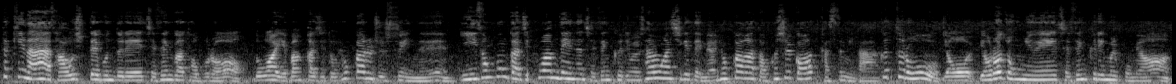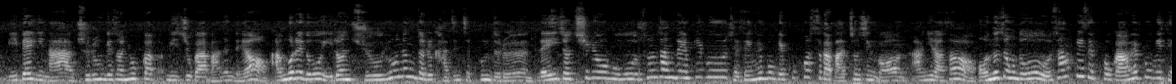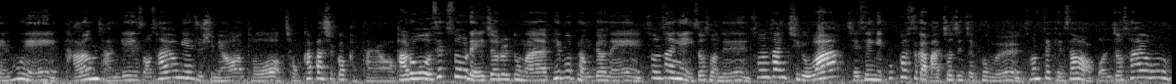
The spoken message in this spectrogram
특히나 40, 50대 분들의 재생과 더불어 노화 예방까지도 효과를 줄 수 있는 이 성분까지 포함되어 있는 재생 크림을 사용하시게 되면 효과가 더 크실 것 같습니다. 끝으로 여, 여러 종류의 재생 크림을 보면 미백이나 주름 개선 효과 위주가 많은데요. 아무래도 이런 주 효능들을 가진 제품들은 레이저 치료 후 손상된 피부 재생 회복에 포커스가 맞춰진 건 아니라서 어느 정도 상피 세포가 회복이 된 후에 다음 단계에서 사용해 주시면 더 적합하실 것 같아요. 바로 색소 레이저를 통한 피부 병변의 손상에 있어서는 손상 치료와 재생에 포커스가 맞춰진 제품을 선택해서 먼저 사용,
